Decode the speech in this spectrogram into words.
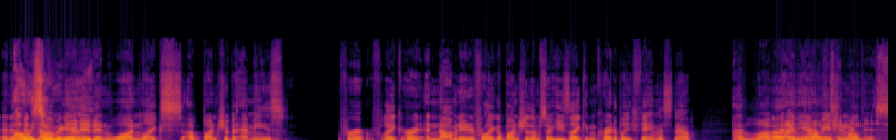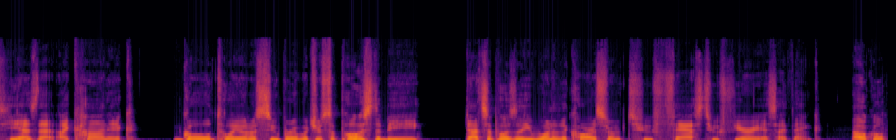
and has oh, been nominated really? and won like a bunch of Emmys for, for, like or and nominated for like a bunch of them. So he's like incredibly famous now. I love uh, I the animation world. in this. He has that iconic gold Toyota Supra, which is supposed to be that's supposedly one of the cars from Too Fast, Too Furious, I think. Oh, cool.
